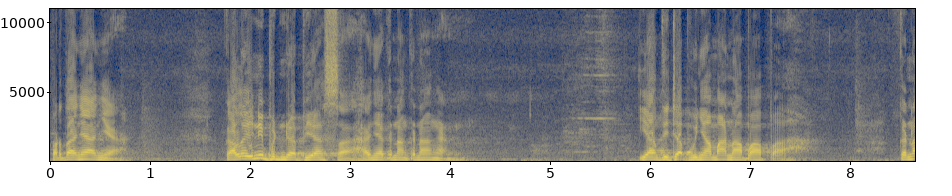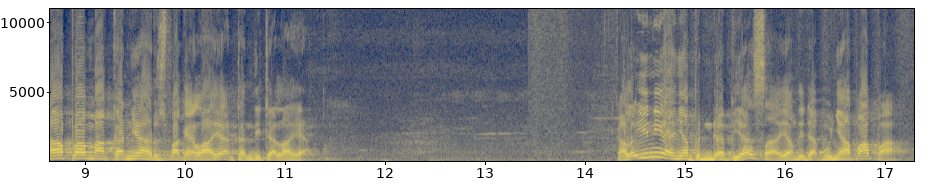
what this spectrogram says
pertanyaannya, kalau ini benda biasa, hanya kenang-kenangan yang tidak punya makna apa-apa, kenapa makannya harus pakai layak dan tidak layak? Kalau ini hanya benda biasa yang tidak punya apa-apa,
